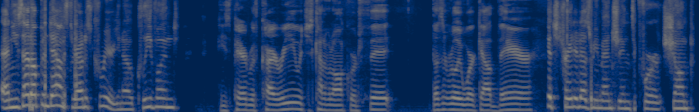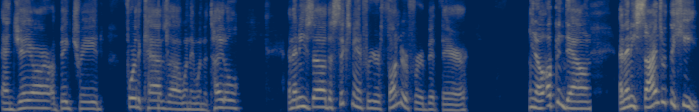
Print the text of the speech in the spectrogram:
and he's had up and downs throughout his career. You know, Cleveland, He's paired with Kyrie, which is kind of an awkward fit. Doesn't really work out there. Gets traded, as we mentioned, for Shump and JR, a big trade for the Cavs uh, when they win the title. And then he's uh, the six man for your Thunder for a bit there, you know, up and down. And then he signs with the Heat.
